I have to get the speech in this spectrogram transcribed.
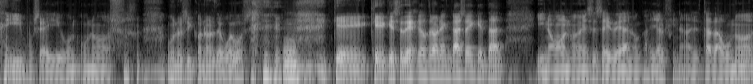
y puse ahí unos, unos iconos de huevos. Mm. que, que, se deje el dron en casa y qué tal. Y no, no es esa idea, no calla. Al final, cada uno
